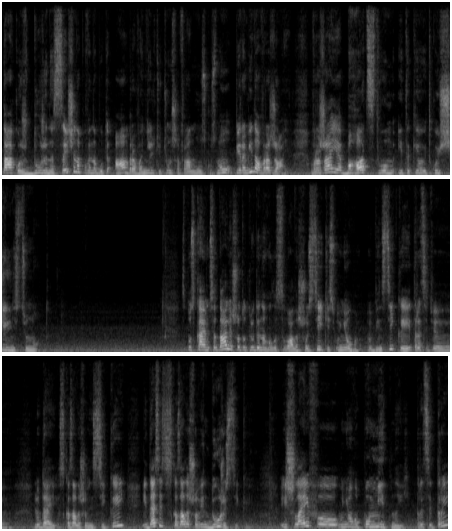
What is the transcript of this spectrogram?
також дуже насичена, повинна бути амбра, ваніль, тютюн, шафран, мускус. Ну, піраміда вражає. Вражає багатством і таким, такою щільністю нот. Спускаємося далі. Що тут люди наголосували? Що стійкість у нього він стійкий, 30 е, людей сказали, що він стійкий, і 10 сказали, що він дуже стійкий. І шлейф е, у нього помітний 33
